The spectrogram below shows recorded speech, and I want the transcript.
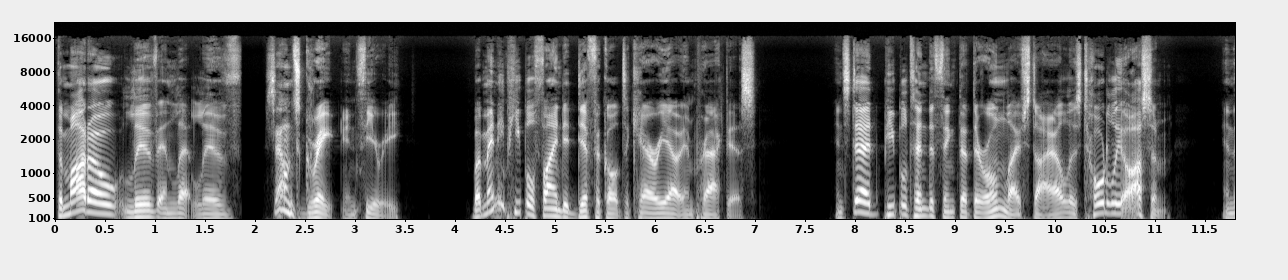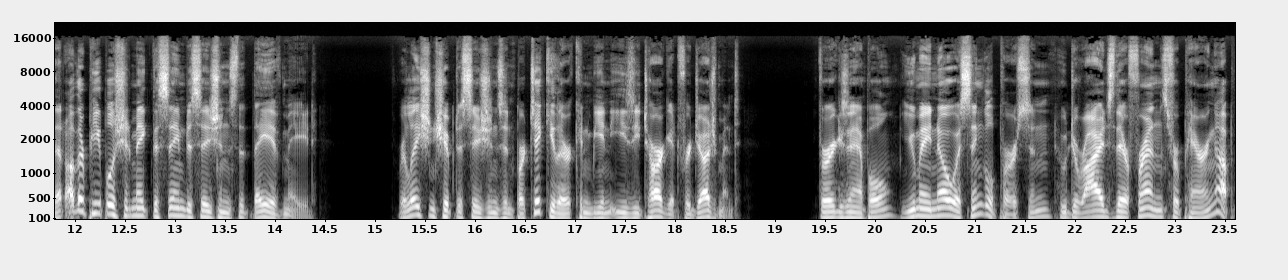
The motto, live and let live, sounds great in theory but many people find it difficult to carry out in practice. Instead, people tend to think that their own lifestyle is totally awesome and that other people should make the same decisions that they have made. Relationship decisions in particular can be an easy target for judgment. For example, you may know a single person who derides their friends for pairing up,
